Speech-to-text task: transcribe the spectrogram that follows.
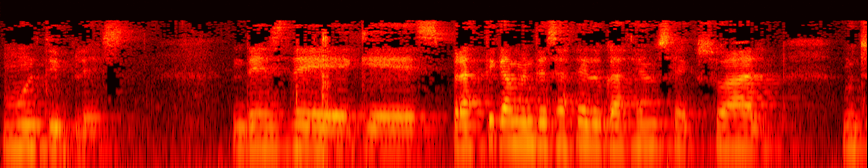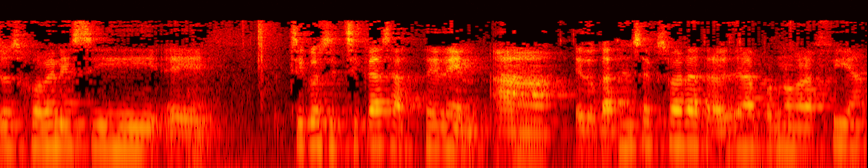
Múltiples. Desde que prácticamente se hace educación sexual, muchos jóvenes y eh, chicos y chicas acceden a educación sexual a través de la pornografía.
